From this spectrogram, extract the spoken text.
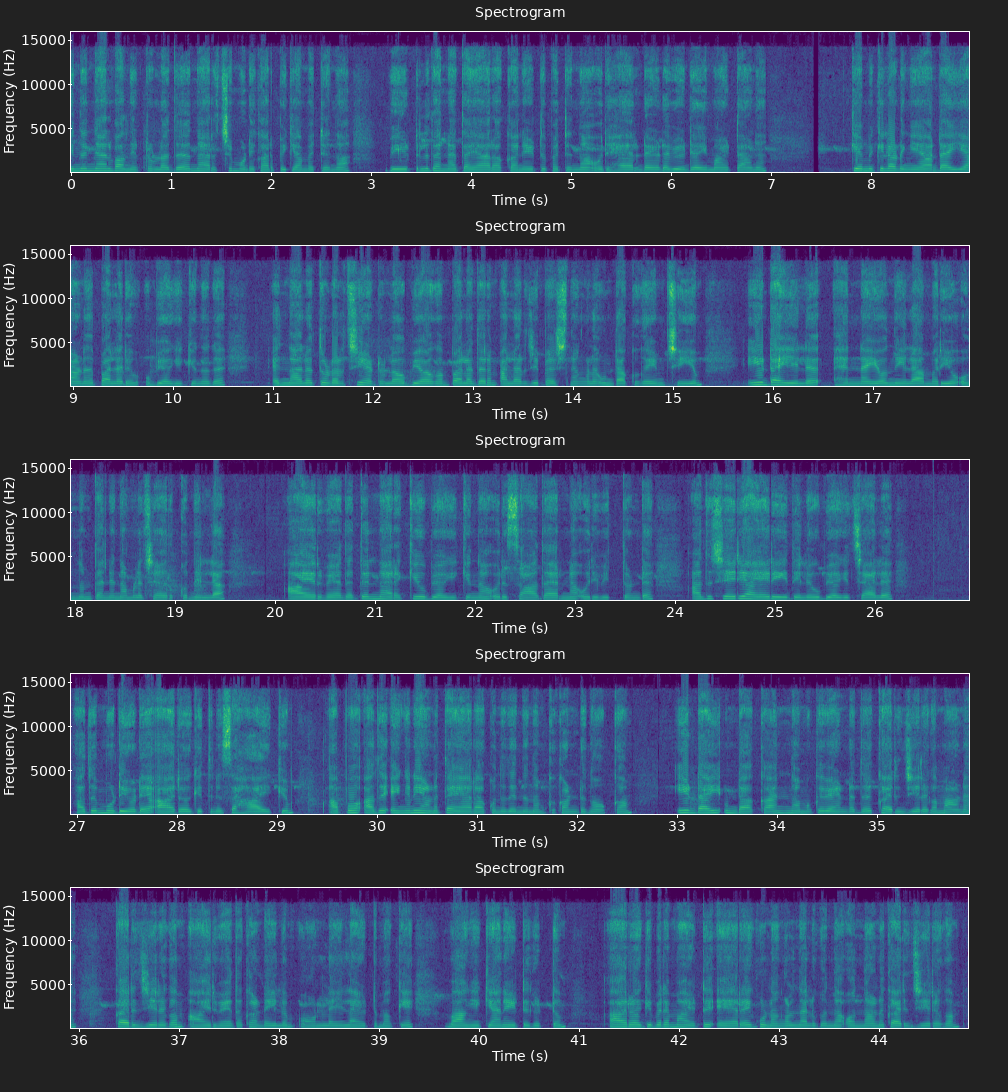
ഇന്ന് ഞാൻ വന്നിട്ടുള്ളത് നരച്ച മുടി കറുപ്പിക്കാൻ പറ്റുന്ന വീട്ടിൽ തന്നെ തയ്യാറാക്കാനായിട്ട് പറ്റുന്ന ഒരു ഹെയർ ഡൈയുടെ വീഡിയോയുമായിട്ടാണ് കെമിക്കൽ അടങ്ങിയ ഡൈ ആണ് പലരും ഉപയോഗിക്കുന്നത്. എന്നാൽ തുടർച്ചയായിട്ടുള്ള ഉപയോഗം പലതരം അലർജി പ്രശ്നങ്ങൾ ഉണ്ടാക്കുകയും ചെയ്യും. ഈ ഡൈയിൽ ഹെന്നയോ നീലാമരിയോ ഒന്നും തന്നെ നമ്മൾ ചേർക്കുന്നില്ല. ആയുർവേദത്തിൽ നരക്കി ഉപയോഗിക്കുന്ന ഒരു സാധാരണ ഒരു വിത്തുണ്ട്. അത് ശരിയായ രീതിയിൽ ഉപയോഗിച്ചാൽ അത് മുടിയുടെ ആരോഗ്യത്തിന് സഹായിക്കും. അപ്പോൾ അത് എങ്ങനെയാണ് തയ്യാറാക്കുന്നതെന്ന് നമുക്ക് കണ്ടു നോക്കാം. ഈ ഡൈ ഉണ്ടാക്കാൻ നമുക്ക് വേണ്ടത് കരിഞ്ജീരകമാണ് കരിഞ്ജീരകം ആയുർവേദ കടയിലും ഓൺലൈനിലായിട്ടുമൊക്കെ വാങ്ങിക്കാനായിട്ട് കിട്ടും. ആരോഗ്യപരമായിട്ട് ഏറെ ഗുണങ്ങൾ നൽകുന്ന ഒന്നാണ് കരിഞ്ജീരകം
